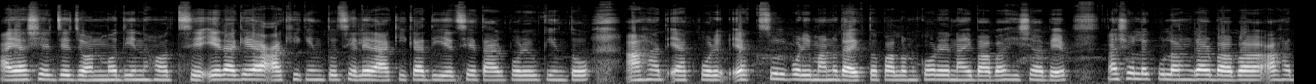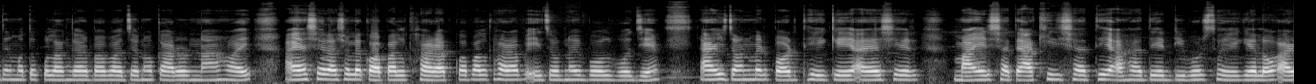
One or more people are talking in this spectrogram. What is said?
আয়াসের যে জন্মদিন হচ্ছে, এর আগে আখি কিন্তু ছেলের আকিকা দিয়েছে, তারপরেও কিন্তু আহাত এক পরি, এক চুল পরিমাণও দায়িত্ব পালন করে নাই বাবা হিসাবে। আসলে কুলাঙ্গার বাবা, আহাদের মতো কুলাঙ্গার বাবা যেন কারণ না হয়, আয়াসের আসলে কপাল খারাপ। কপাল খারাপ এই জন্যই বলব যে আয়ুষ জন্মের পর থেকে থেকে আয়াসের মায়ের সাথে, আখির সাথে আহাদের ডিভোর্স হয়ে গেল। আর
